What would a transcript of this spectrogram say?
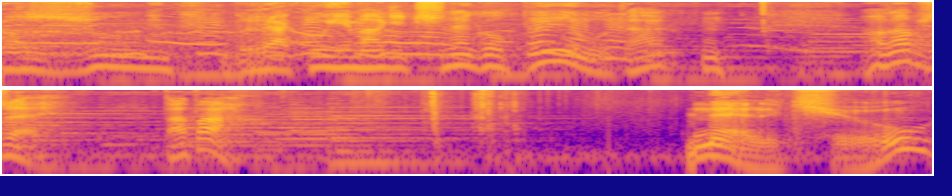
Rozumiem. Brakuje magicznego pyłu, tak? No dobrze. Papa. Nelciu?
